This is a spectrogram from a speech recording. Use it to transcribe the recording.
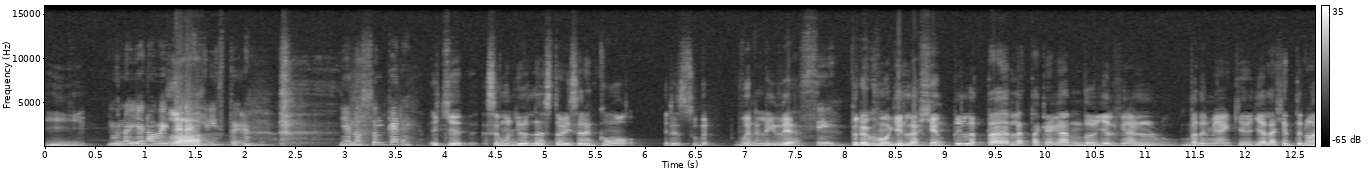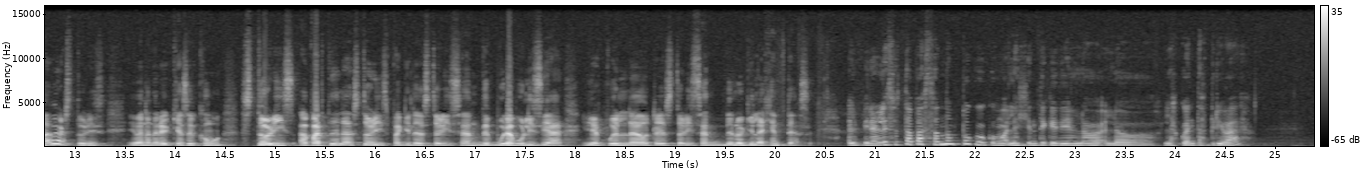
Y Uno ya no ve Ah. caras en Instagram. ya no son caras. es que, según yo, las stories eran como, era súper buena la idea. Sí. Pero como que la gente la está, la está cagando y al final va a terminar que ya la gente no va a ver stories. Y van a tener que hacer como stories, aparte de las stories, para que las stories sean de pura publicidad y después las otras stories sean de lo que la gente hace. Al final eso está pasando un poco como la gente que tiene lo- lo- las cuentas privadas.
